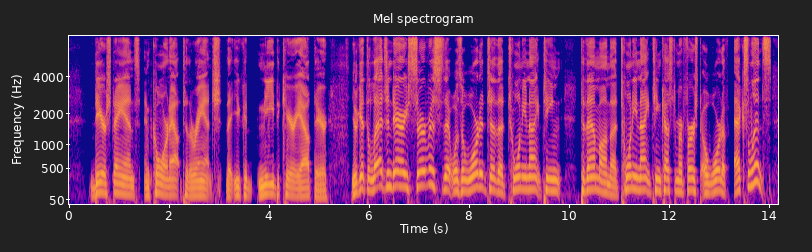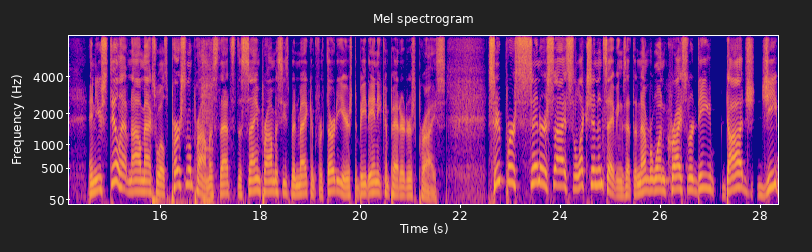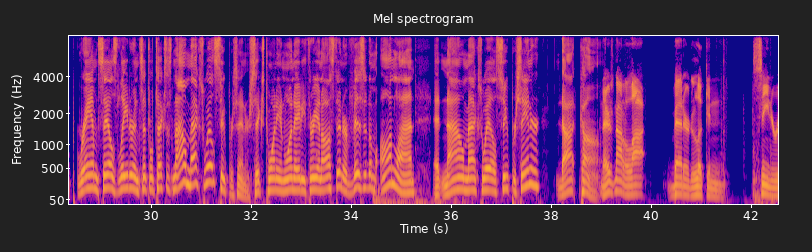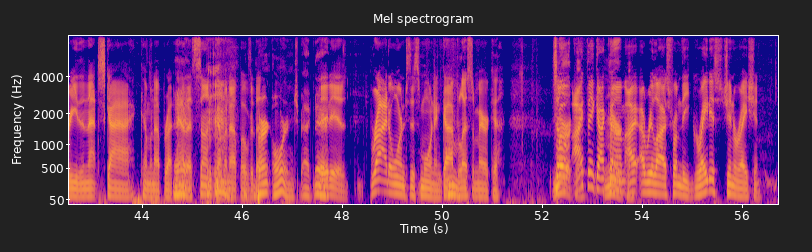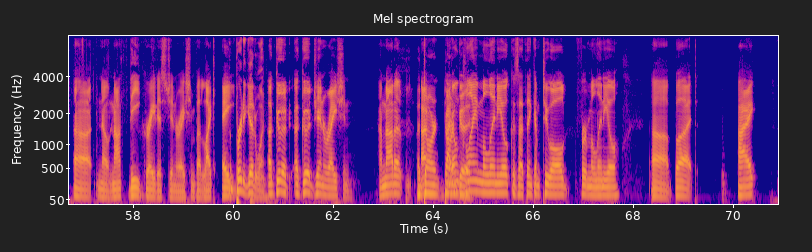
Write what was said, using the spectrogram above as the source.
deer stands, and corn out to the ranch that you could need to carry out there. You'll get the legendary service that was awarded to the 2019 to them on the 2019 Customer First Award of Excellence. And you still have Nyle Maxwell's personal promise. That's the same promise he's been making for 30 years to beat any competitor's price. Super center size selection and savings at the number one Chrysler D Dodge Jeep Ram sales leader in Central Texas, Nyle Maxwell Super Center, 620 and 183 in Austin, or visit them online at NyleMaxwellSuperCenter.com. There's not a lot better looking scenery than that sky coming up right now. Yeah. That sun coming up over the. Burnt orange back there. It is bright orange this morning. God hmm. bless America. So America. I think I come. I, I realize from the greatest generation. Uh, no, not the greatest generation, but like a Pretty good one. a good a good generation. I'm not a a darn- darn I don't good. claim millennial because I think I'm too old for millennial. Uh, but I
